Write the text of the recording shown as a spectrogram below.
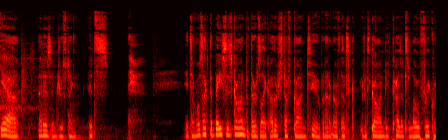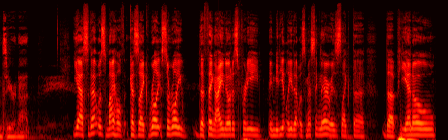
Yeah, that is interesting. It's it's almost like the bass is gone, but there's like other stuff gone too. But I don't know if that's if it's gone because it's low frequency or not. Yeah, so that was my whole because like really, so really the thing I noticed pretty immediately that was missing there is like the the piano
